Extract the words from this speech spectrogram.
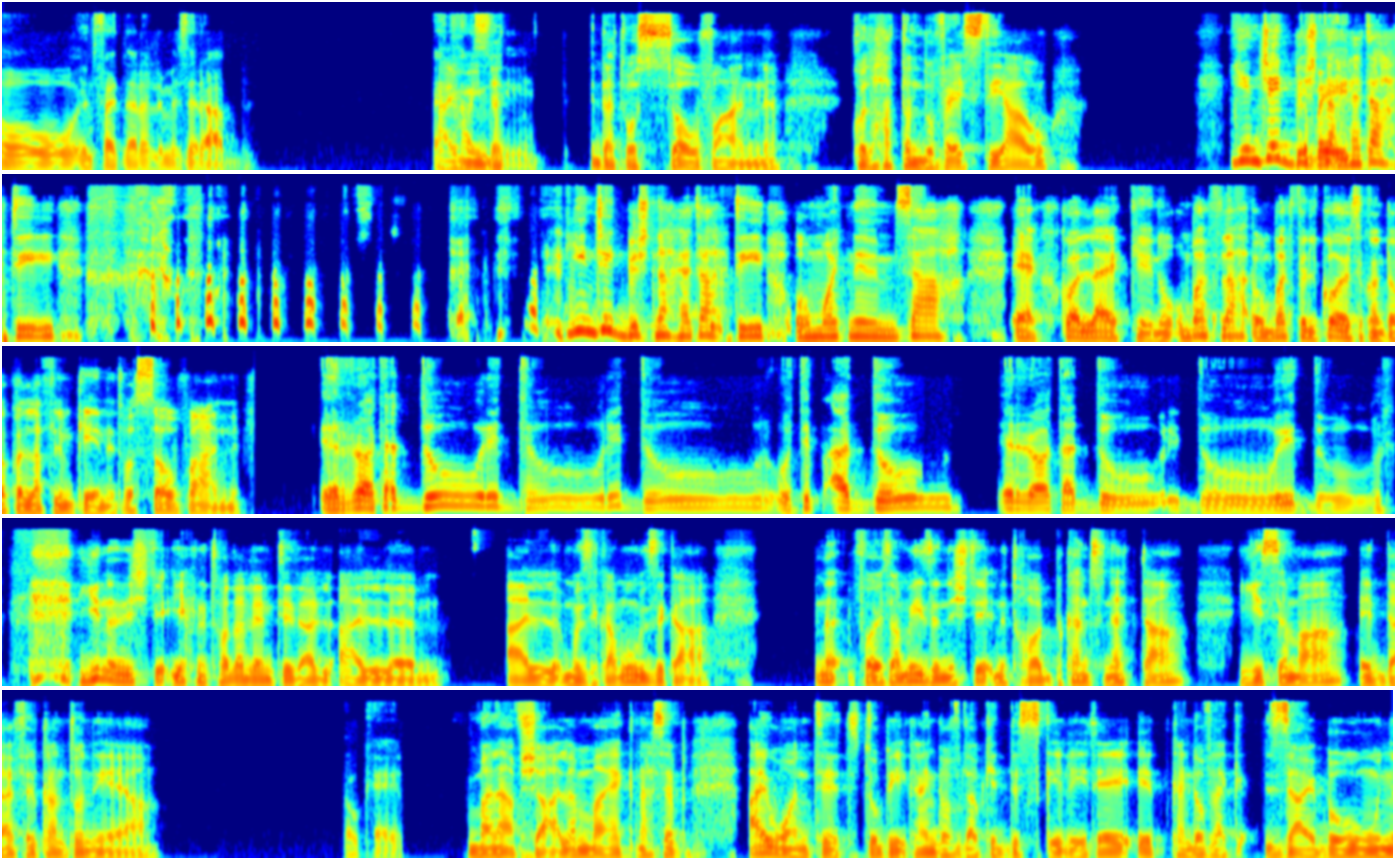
U int fejt nara li mizerab. I mean, that, that was so fun. Kulħadd għandu fejs tiegħu. Jien ġejt biex naħħe taħti. Jien ġejt biex naħħe taħti u mort nimsaħ. Ek, kolla ek kienu. Umbat fil-kors konta kolla fl-imkien. It was so fun. Ir-rota ddur, iddur, iddur, u tibqa ddur, ir-rota ddur, iddur, iddur. Jiena nixtieq jekk nitħodha lenti għal mużika mużika, for some reason nixtieq nidħol b'kanzunetta jisima id-dar fil-kantuniera. Ok. Ma nafx għal, ma jekk naħseb I want it to be kind of dawk id-diski li kind of like zarbun.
